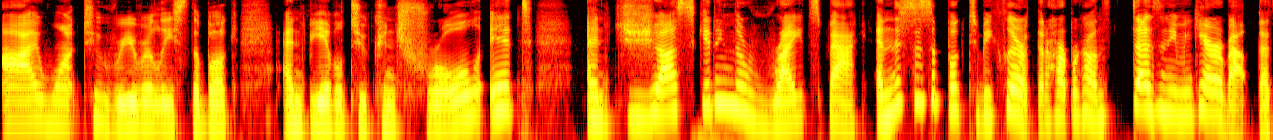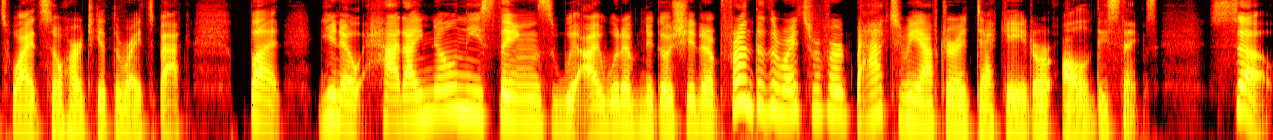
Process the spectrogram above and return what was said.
I want to re-release the book and be able to control it and just getting the rights back. And this is a book to be clear that HarperCollins doesn't even care about. That's why it's so hard to get the rights back. But, you know, had I known these things, I would have negotiated up front that the rights revert back to me after a decade or all of these things. So,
